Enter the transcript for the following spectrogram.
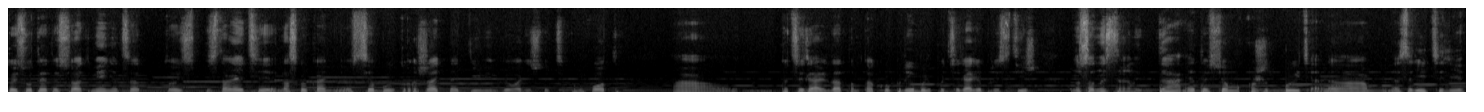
То есть вот это все отменится. То есть представляете, насколько они все будут ржать над ними, говорить, что типа вот а, потеряли, да, там такую прибыль, потеряли престиж. Но с одной стороны, да, это все может быть. А, зрители,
